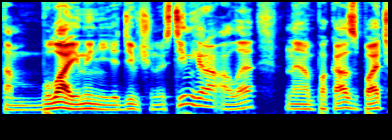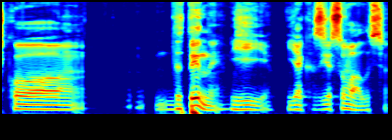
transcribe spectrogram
там була і нині є дівчиною Стінгера, але е, Паказ батько дитини її, як з'ясувалося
